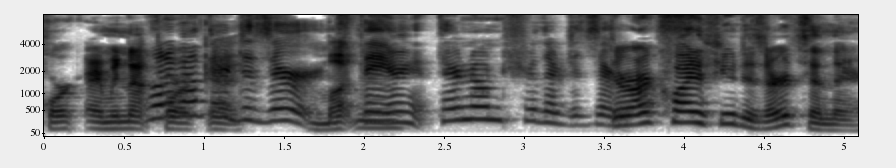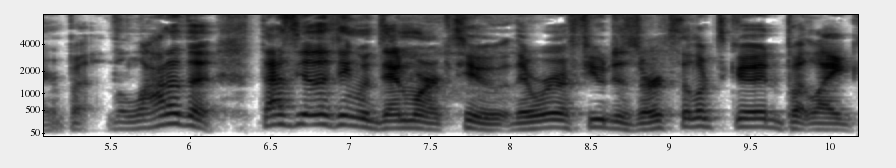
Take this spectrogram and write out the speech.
pork. I mean, not What pork. about their uh, desserts? mutton. They're they're known for their desserts. There are quite a few desserts in there, but a lot of the that's the other thing with Denmark too. There were a few desserts that looked good, but like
